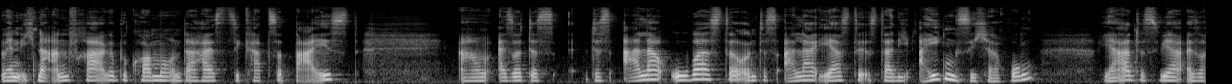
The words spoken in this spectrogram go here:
wenn ich eine Anfrage bekomme und da heißt, die Katze beißt, äh, also das, das Alleroberste und das Allererste ist da die Eigensicherung. Ja, dass wir also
